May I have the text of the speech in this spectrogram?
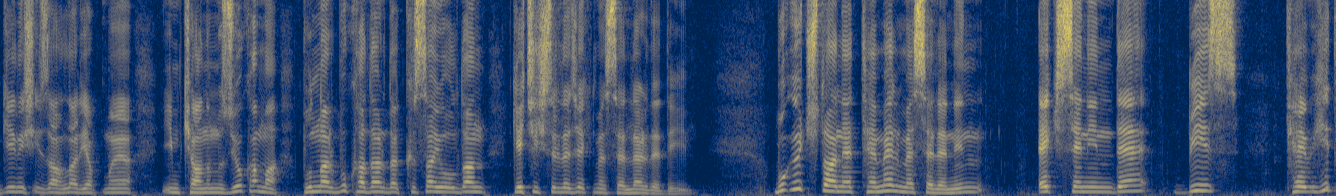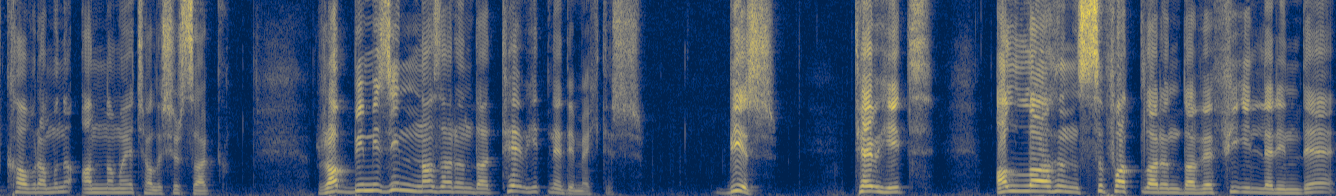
geniş izahlar yapmaya imkanımız yok ama bunlar bu kadar da kısa yoldan geçiştirilecek meseleler de değil. Bu üç tane temel meselenin ekseninde biz tevhid kavramını anlamaya çalışırsak Rabbimizin nazarında tevhid ne demektir? Bir, tevhid Allah'ın sıfatlarında ve fiillerinde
